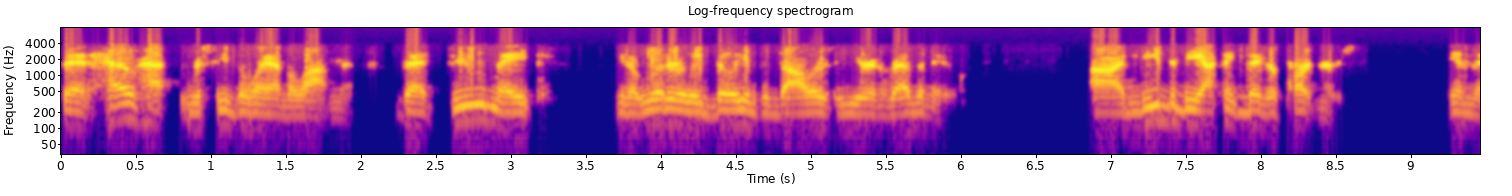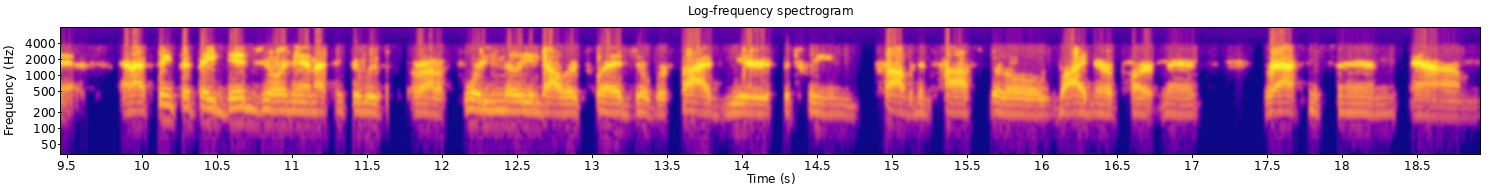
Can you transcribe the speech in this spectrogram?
that have ha- received the land allotment that do make you know literally billions of dollars a year in revenue uh, need to be I think bigger partners in this. And I think that they did join in. I think there was around a $40 million pledge over five years between Providence Hospital, Weidner Apartments, Rasmuson, um,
